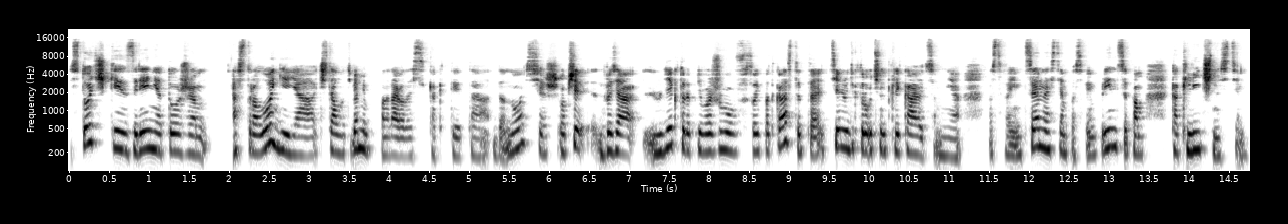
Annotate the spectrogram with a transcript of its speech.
с точки зрения тоже астрологии, я читала у тебя, мне понравилось, как ты это доносишь. Вообще, друзья, людей, которые привожу в свой подкаст, это те люди, которые очень откликаются мне по своим ценностям, по своим принципам, как личности.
